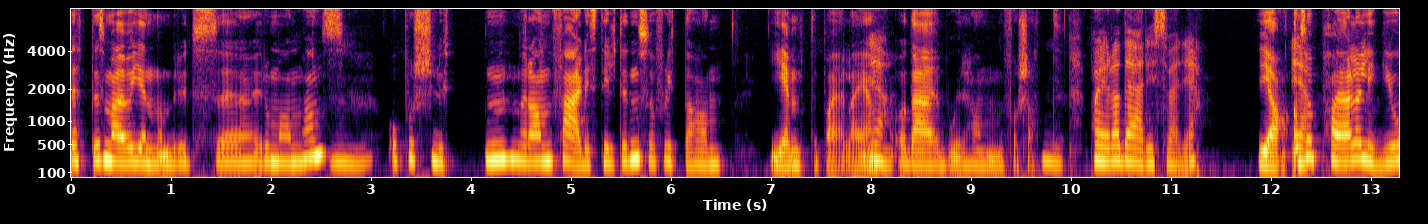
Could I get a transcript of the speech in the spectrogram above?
dette, som er jo gjennombruddsromanen hans. Mm. Og på slutten, når han ferdigstilte den, så flytta han hjem til Pajala igjen. Ja. Og der bor han fortsatt. Mm. Pajala, det er i Sverige? Ja. altså ja. Pajala ligger jo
